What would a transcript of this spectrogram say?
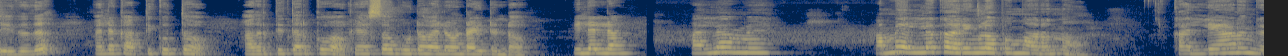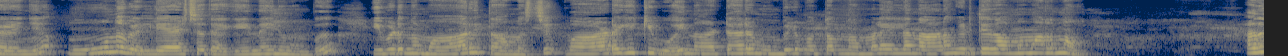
ചെയ്തത്? വല്ല കത്തിക്കുത്തോ അതിർത്തി തർക്കമോ കേസോ കൂട്ടോ വല്ല ഉണ്ടായിട്ടുണ്ടോ? ഇല്ലല്ലോ. അല്ല അമ്മേ അമ്മ എല്ലാ കാര്യങ്ങളും അപ്പം മറന്നോ? കല്യാണം കഴിഞ്ഞ് മൂന്ന് വെള്ളിയാഴ്ച തികയുന്നതിന് മുമ്പ് ഇവിടുന്ന് മാറി താമസിച്ച് വാടകയ്ക്ക് പോയി നാട്ടുകാരുടെ മുമ്പിൽ മൊത്തം നമ്മളെല്ലാം നാണം കെടുത്തിയത് അമ്മ മറന്നോ? അത്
